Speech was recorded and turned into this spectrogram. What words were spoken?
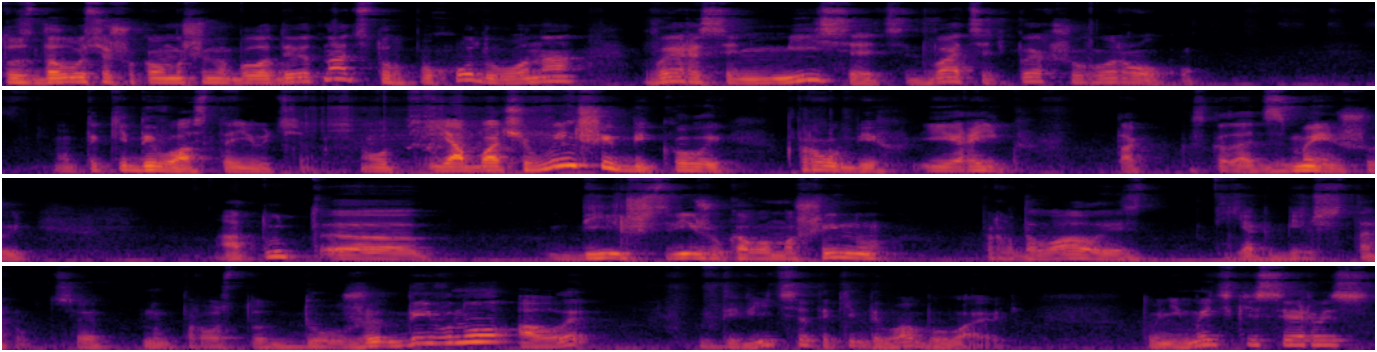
То здалося, що кавомашина була 19-го, походу вона вересень місяць 21-го року. От такі дива стаються. От я бачив в інший бік, коли пробіг і рік, так сказати, зменшують. А тут е, більш свіжу кавомашину продавали як більш стару. Це ну просто дуже дивно, але дивіться, такі дива бувають. То німецький сервіс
